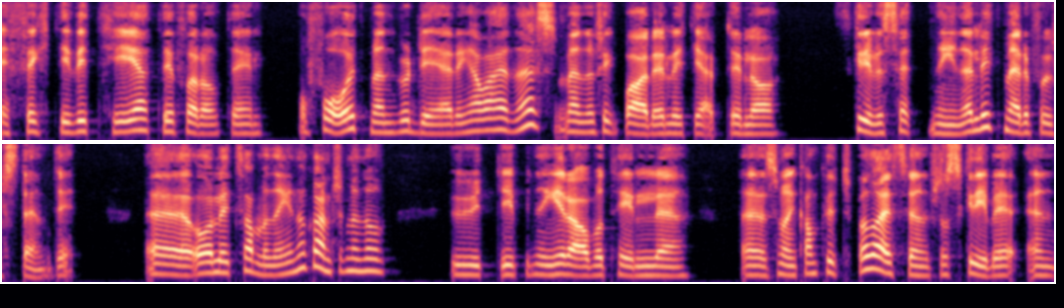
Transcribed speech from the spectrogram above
effektivitet i forhold til å få ut, men vurderinga var hennes, men hun fikk bare litt hjelp til å skrive setningene litt mer fullstendig, Eh, og litt sammenhengende, kanskje med noen utdypninger av og til. Eh, som en kan putte på, da, istedenfor å skrive en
